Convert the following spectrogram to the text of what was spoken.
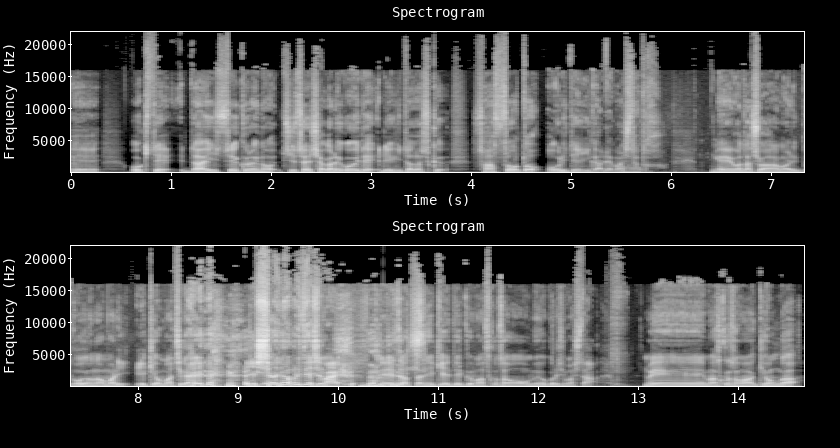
えー起きて第一声くらいの小さいしゃがれ声で礼儀正しく、さっそうと降りていかれましたと。えー私はあまり動揺のあまり駅を間違え 一緒に降りてしまいで雑多に消えていくマスコさんをお見送りしました、えーマスコさんは基本が、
